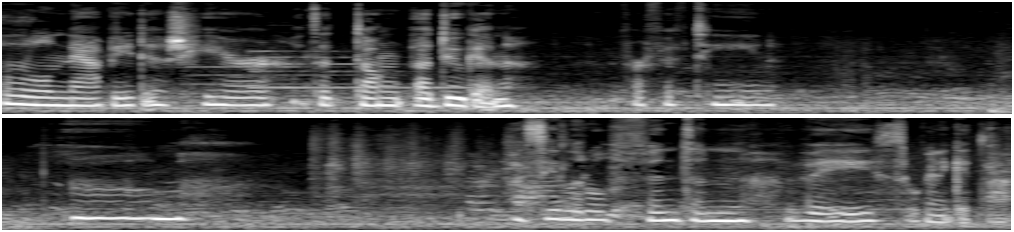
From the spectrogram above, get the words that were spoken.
A little nappy dish here. It's a, dung, a Dugan for 15. Um, I see a little Fenton vase. We're gonna get that.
